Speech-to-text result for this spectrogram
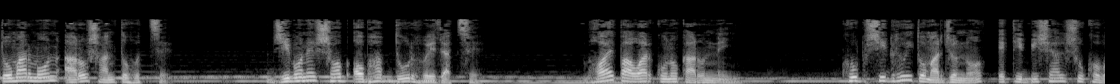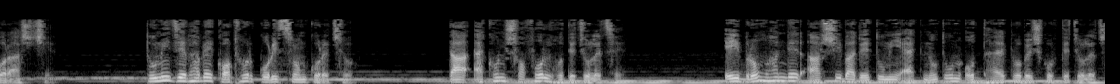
তোমার মন আরও শান্ত হচ্ছে। জীবনের সব অভাব দূর হয়ে যাচ্ছে। ভয় পাওয়ার কোনো কারণ নেই। খুব শীঘ্রই তোমার জন্য একটি বিশাল সুখবর আসছে। তুমি যেভাবে কঠোর পরিশ্রম করেছ, তা এখন সফল হতে চলেছে। এই ব্রহ্মাণ্ডের আশীর্বাদে তুমি এক নতুন অধ্যায়ে প্রবেশ করতে চলেছ।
